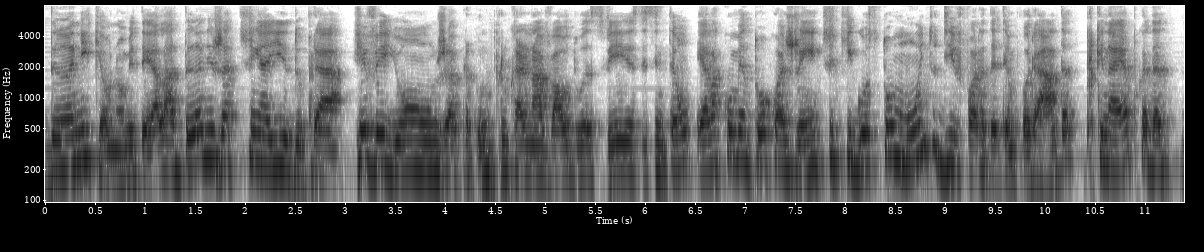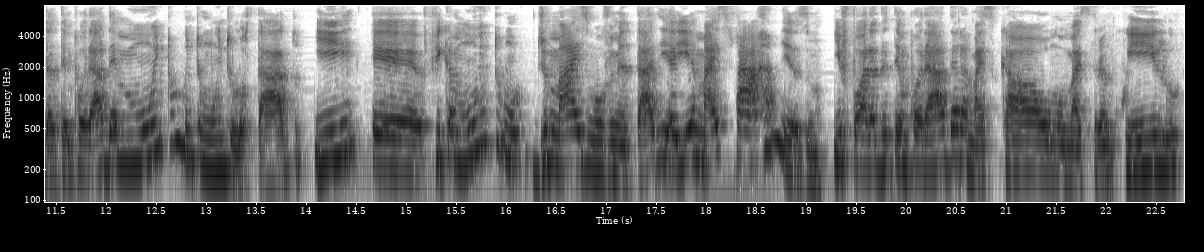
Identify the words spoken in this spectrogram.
Dani, que é o nome dela, a Dani já tinha ido para Réveillon, já para o Carnaval duas vezes. Então, ela comentou com a gente que gostou muito de ir fora da temporada, porque na época da, da temporada é muito, muito, muito lotado e é, fica muito demais movimentado e aí é mais farra mesmo. E fora da temporada era mais calmo, mais tranquilo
